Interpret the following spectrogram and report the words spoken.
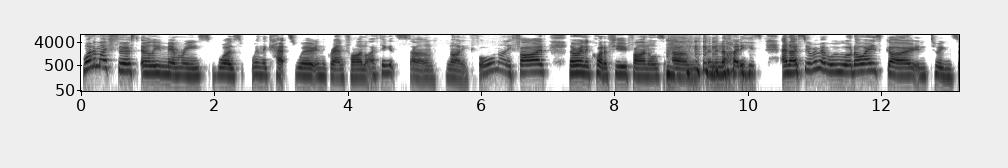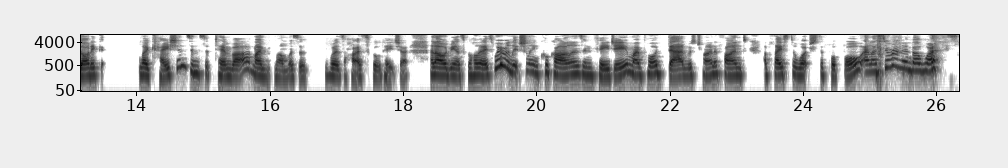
One of my first early memories was when the Cats were in the grand final. I think it's um, 94, 95. They were in a, quite a few finals um, in the 90s. And I still remember we would always go into exotic locations in September. My mum was a was a high school teacher and I would be on school holidays. We were literally in Cook Islands in Fiji. My poor dad was trying to find a place to watch the football. And I still remember once,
